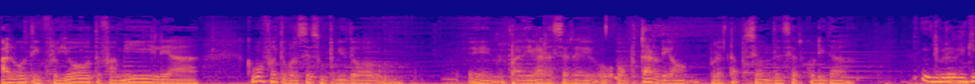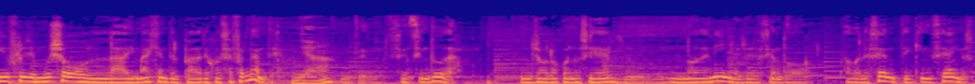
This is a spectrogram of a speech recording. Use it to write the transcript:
¿Algo te influyó, tu familia? ¿Cómo fue tu proceso un poquito eh, para llegar a ser, eh, o- optar, digamos, por esta opción de ser curita? Yo creo que aquí influye mucho la imagen del padre José Fernández, ¿Ya? sin, sin duda. Yo lo conocí a él no de niño, yo ya siendo adolescente, 15 años.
